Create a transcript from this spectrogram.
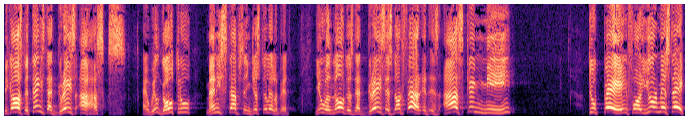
Because the things that grace asks, and we'll go through many steps in just a little bit, you will notice that grace is not fair. It is asking me to pay for your mistake.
